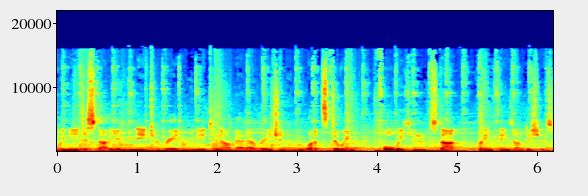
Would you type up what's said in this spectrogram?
We need to study and we need to read and we need to know about our region and what it's doing before we can start putting things on dishes.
